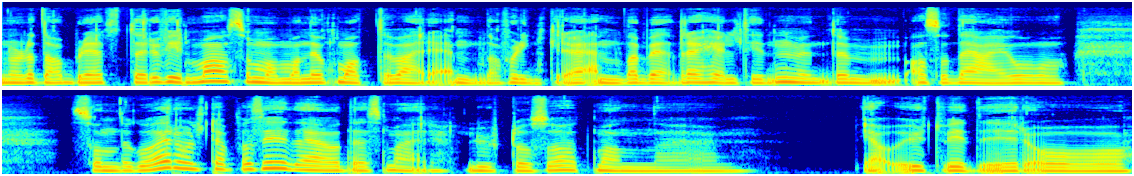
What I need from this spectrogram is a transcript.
når det da ble et større firma, så må man jo på en måte være enda flinkere, enda bedre hele tiden. Det, altså det er jo sånn det går, holdt jeg på å si. Det er jo det som er lurt også, at man eh, ja, utvider og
